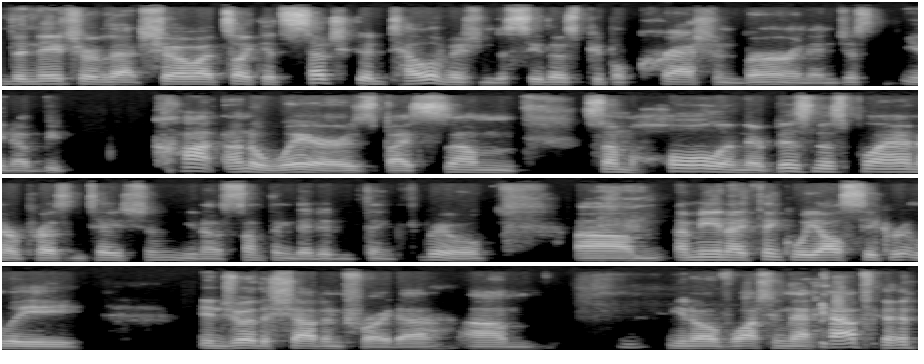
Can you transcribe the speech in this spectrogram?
the nature of that show. It's like it's such good television to see those people crash and burn and just you know be caught unawares by some some hole in their business plan or presentation you know something they didn't think through. Um, i mean i think we all secretly enjoy the schadenfreude um, you know of watching that happen.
